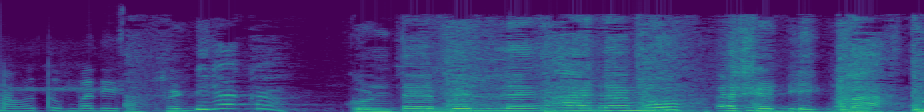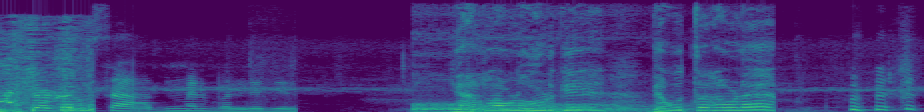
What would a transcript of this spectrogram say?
ನಾವು ತುಂಬಾ ದಿವಸ ಕುಂಟೆ ಬೆಲ್ಲೆ ಅಡಮು ಶೆಡ್ಡಿಗೆ ಬಾ. ಆದ್ಮೇಲೆ ಬಂದಿದ್ದೀನಿ. ಯಾರಲ್ಲ ಅವಳು ಹುಡುಗಿ? ದೇವತರ ಅವಳೆ?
